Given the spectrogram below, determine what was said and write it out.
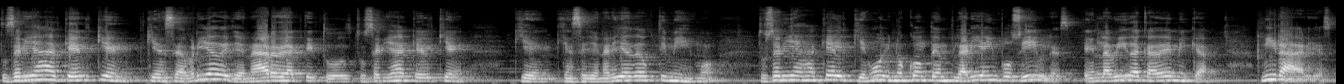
Tú serías aquel quien, quien se habría de llenar de actitud, tú serías aquel quien, quien, quien se llenaría de optimismo, tú serías aquel quien hoy no contemplaría imposibles en la vida académica. Mira, Aries,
